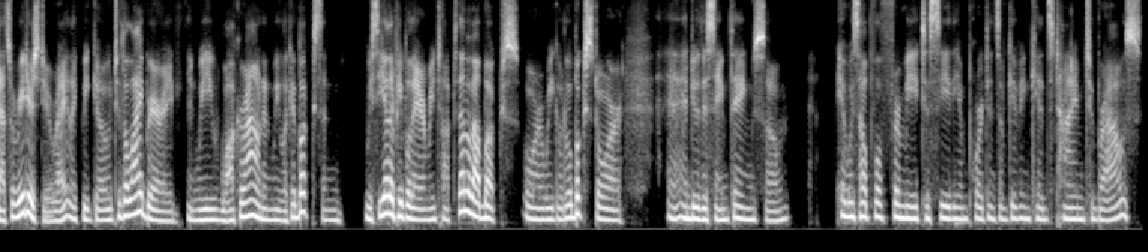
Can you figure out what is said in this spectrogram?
that's what readers do, right? Like we go to the library and we walk around and we look at books and we see other people there and we talk to them about books, or we go to a bookstore and, and do the same thing. So it was helpful for me to see the importance of giving kids time to browse.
